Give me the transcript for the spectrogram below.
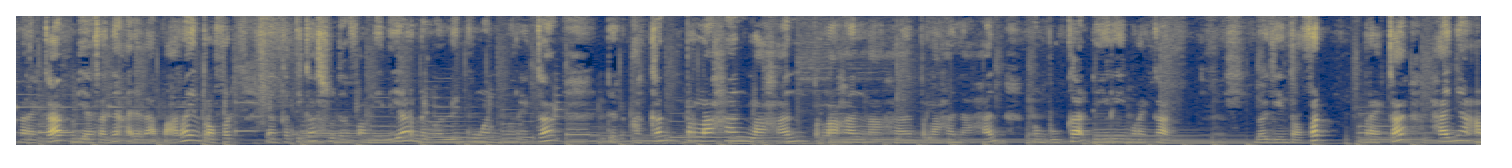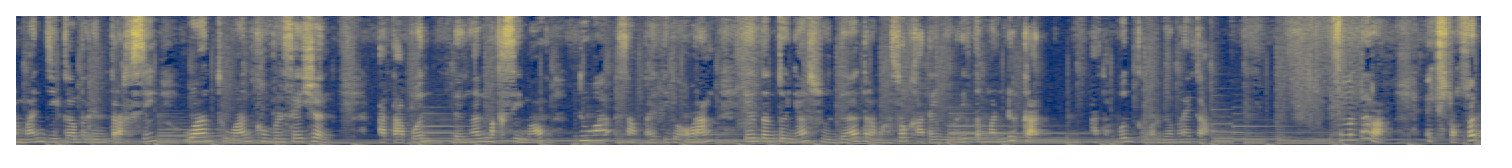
Mereka biasanya adalah para introvert yang ketika sudah familiar dengan lingkungan mereka dan akan perlahan-lahan, perlahan-lahan, perlahan-lahan membuka diri mereka. Bagi introvert, mereka hanya aman jika berinteraksi one-to-one conversation ataupun dengan maksimal 2-3 orang yang tentunya sudah termasuk kategori teman dekat ataupun keluarga mereka. Sementara ekstrovert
